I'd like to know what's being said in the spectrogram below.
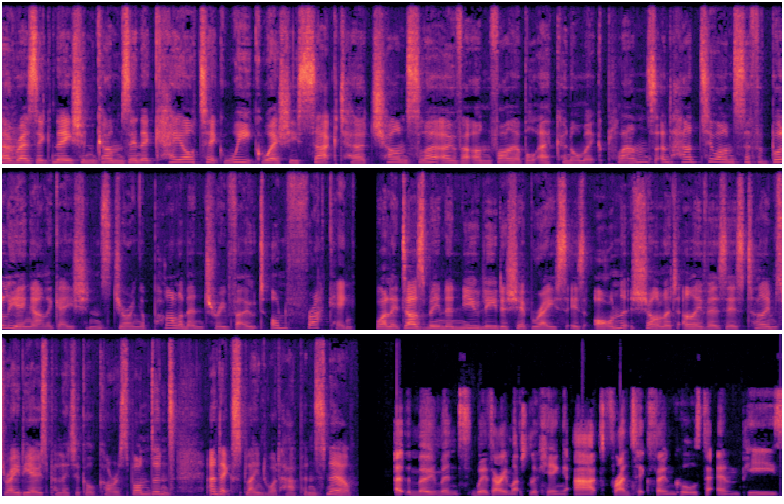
Her resignation comes in a chaotic week where she sacked her Chancellor over unviable economic plans and had to answer for bullying allegations during a parliamentary vote on fracking. While it does mean a new leadership race is on, Charlotte Ivers is Times Radio's political correspondent and explained what happens now. At the moment, we're very much looking at frantic phone calls to MPs,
